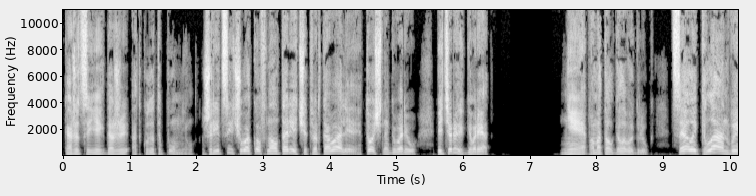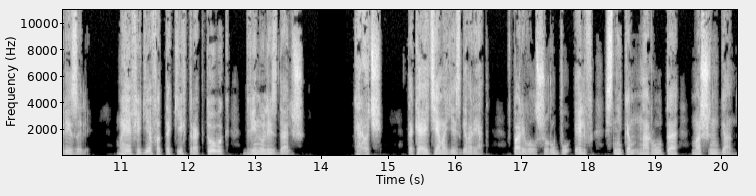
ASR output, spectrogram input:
Кажется, я их даже откуда-то помнил. Жрецы чуваков на алтаре четвертовали, точно говорю. Пятерых, говорят. «Не», — помотал головой Глюк, — «целый клан вырезали. Мы, офигев от таких трактовок, двинулись дальше. «Короче, такая тема есть, говорят», — впаривал шурупу эльф с ником Наруто Машинган.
